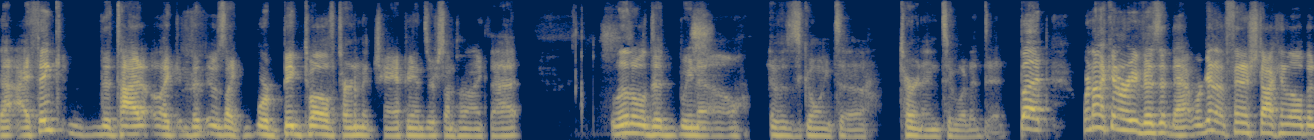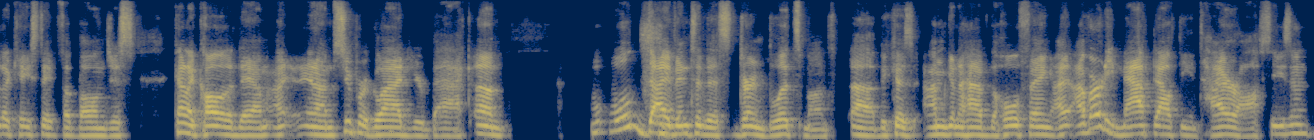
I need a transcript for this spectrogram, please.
that. I think the title, like, it was like we're Big 12 tournament champions or something like that. Little did we know it was going to turn into what it did. But we're not going to revisit that. We're going to finish talking a little bit of K State football and just kind of call it a day. I'm, I, and I'm super glad you're back. Um, we'll dive into this during Blitz month uh, because I'm going to have the whole thing. I, I've already mapped out the entire off season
